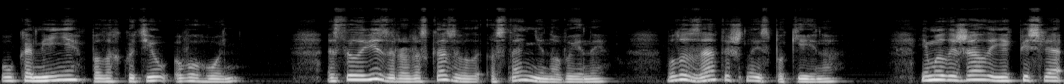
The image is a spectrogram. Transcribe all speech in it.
У каміні палахкотів вогонь. З телевізора розказували останні новини. Було затишно і спокійно. І ми лежали, як після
